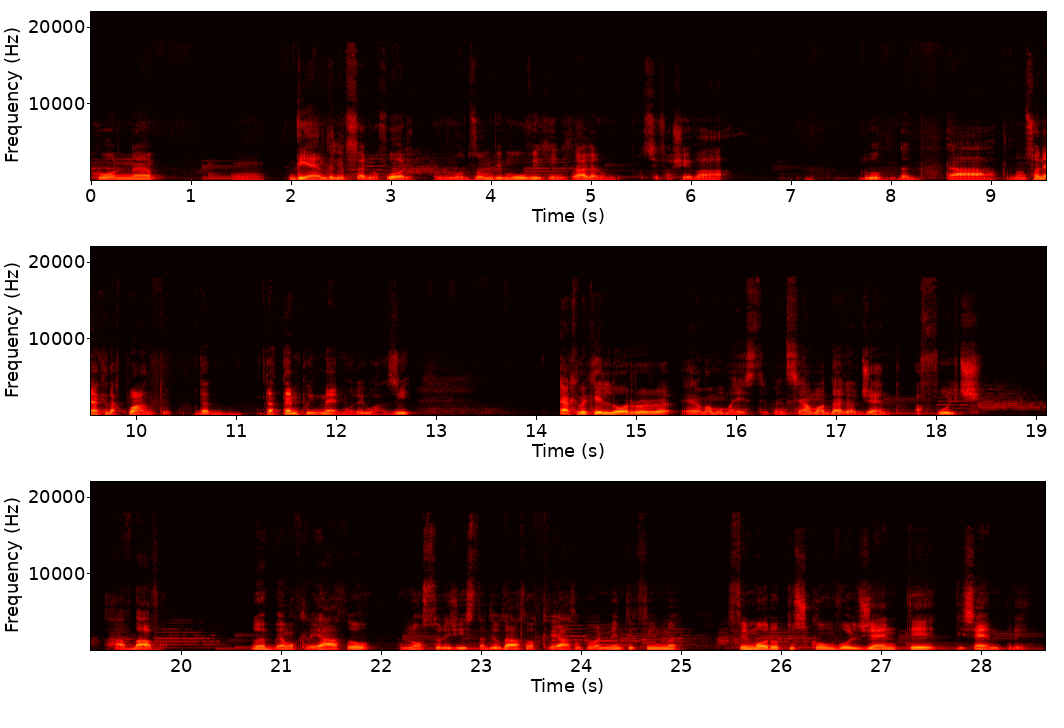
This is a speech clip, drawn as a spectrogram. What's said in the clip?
con mm, The End, l'inferno fuori, uno zombie movie che in Italia non si faceva da, da non so neanche da quanto, da, da tempo in memoria quasi. E anche perché l'horror eravamo maestri, pensiamo a Dario Argento, a Fulci, a Bava. Noi abbiamo creato, un nostro regista Deodato ha creato probabilmente il film, il film horror più sconvolgente di sempre,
